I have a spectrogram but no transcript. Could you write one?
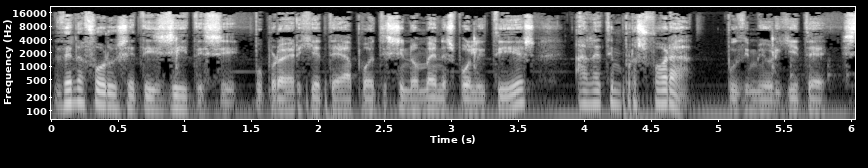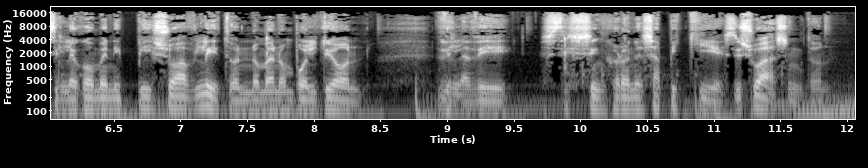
δεν αφορούσε τη ζήτηση που προέρχεται από τις Ηνωμένες Πολιτείες, αλλά την προσφορά που δημιουργείται στη λεγόμενη πίσω αυλή των Ηνωμένων Πολιτειών, δηλαδή στις σύγχρονες απικίες της Ουάσιγκτον.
